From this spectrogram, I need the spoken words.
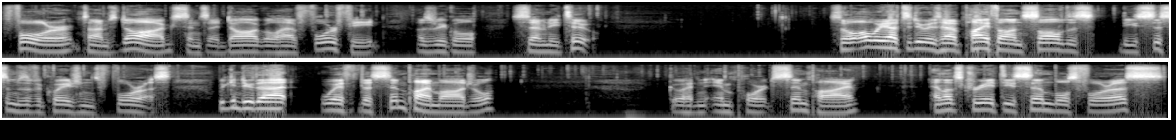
4 times dogs, since a dog will have 4 feet. Those equal 72. So all we have to do is have Python solve this, these systems of equations for us. We can do that with the SymPy module. Go ahead and import SymPy. And let's create these symbols for us.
